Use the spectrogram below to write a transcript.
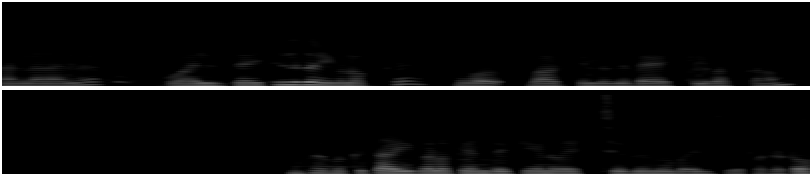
നല്ല നല്ല വലുതായിട്ടുള്ള തൈകളൊക്കെ ബാക്കിയുള്ളത് ബാക്കിൽ വെക്കണം. അപ്പൊ നമുക്ക് തൈകളൊക്കെ എന്തൊക്കെയാണ് വെച്ചത് എന്ന് പരിചയപ്പെടാം ട്ടോ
